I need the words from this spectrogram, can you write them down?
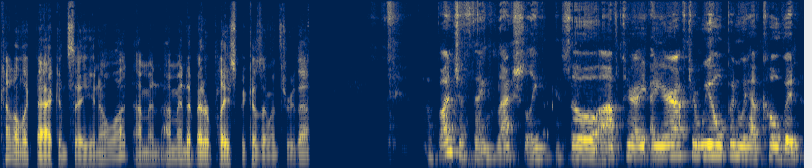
kind of look back and say, you know what, I'm in I'm in a better place because I went through that. A bunch of things actually. So after a, a year after we opened, we had COVID.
